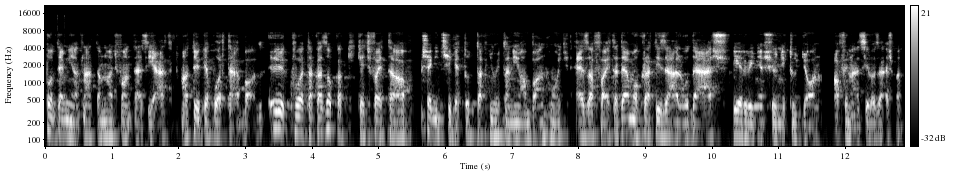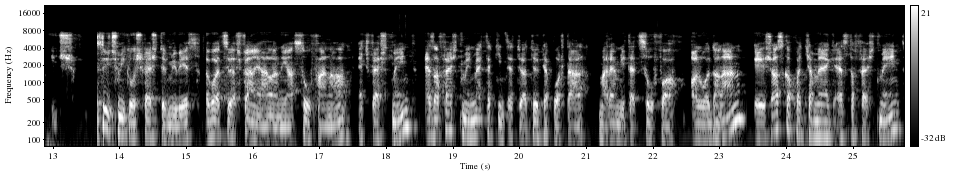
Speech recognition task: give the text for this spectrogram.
pont emiatt láttam nagy fantáziát a tőkeportálban. Ők voltak azok, akik egyfajta segítséget tudtak nyújtani abban, hogy ez a fajta demokratizálódás érvényesülni tudjon a finanszírozásban is. Szűcs Miklós festőművész volt szíves felajánlani a szófánál egy festményt. Ez a festmény megtekinthető a tőkeportál már említett szófa aloldalán, és azt kaphatja meg ezt a festményt,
